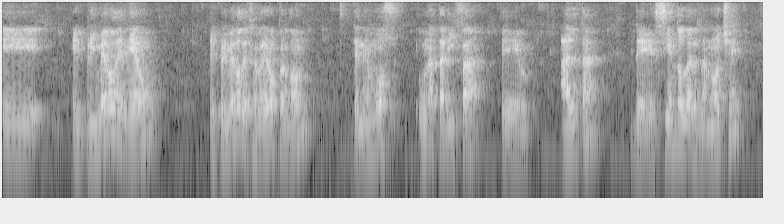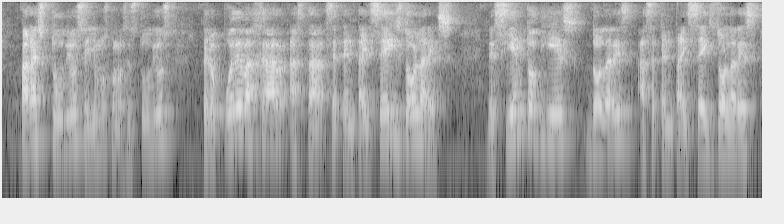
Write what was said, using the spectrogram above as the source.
eh, el primero de enero, el primero de febrero, perdón, tenemos una tarifa eh, alta de 100 dólares la noche. Para estudios, seguimos con los estudios, pero puede bajar hasta 76 dólares. De 110 dólares a 76 dólares,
